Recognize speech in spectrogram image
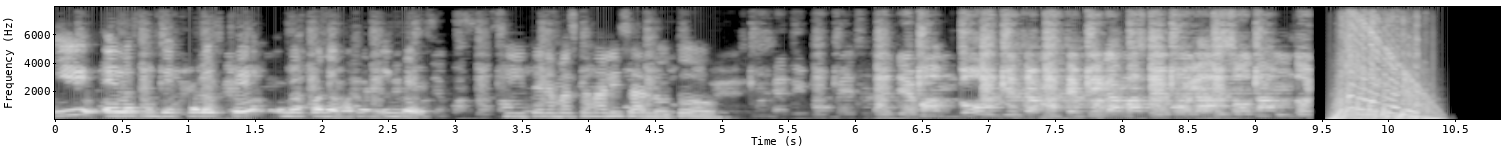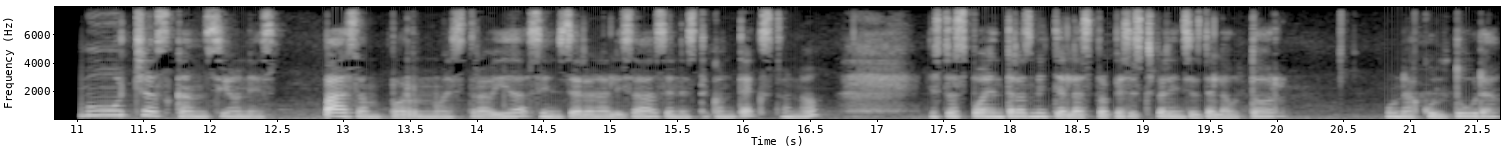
y en los ambientes a los que nos ponemos en inmersos. Sí, tenemos que analizarlo todo. Muchas canciones pasan por nuestra vida sin ser analizadas en este contexto, ¿no? Estas pueden transmitir las propias experiencias del autor, una cultura,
